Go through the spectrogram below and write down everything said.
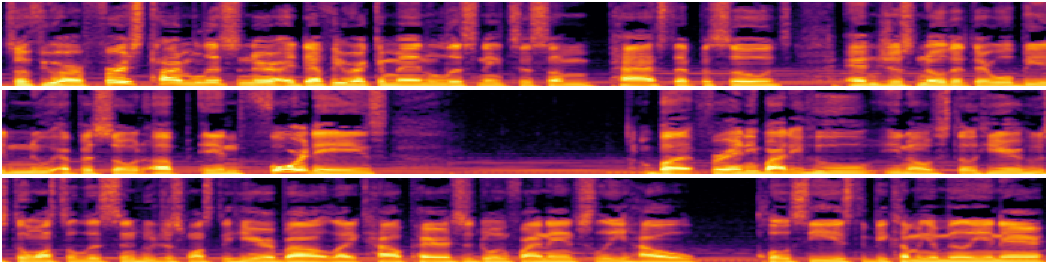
So if you are a first time listener, I definitely recommend listening to some past episodes and just know that there will be a new episode up in four days but for anybody who you know still here who still wants to listen who just wants to hear about like how paris is doing financially how close he is to becoming a millionaire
